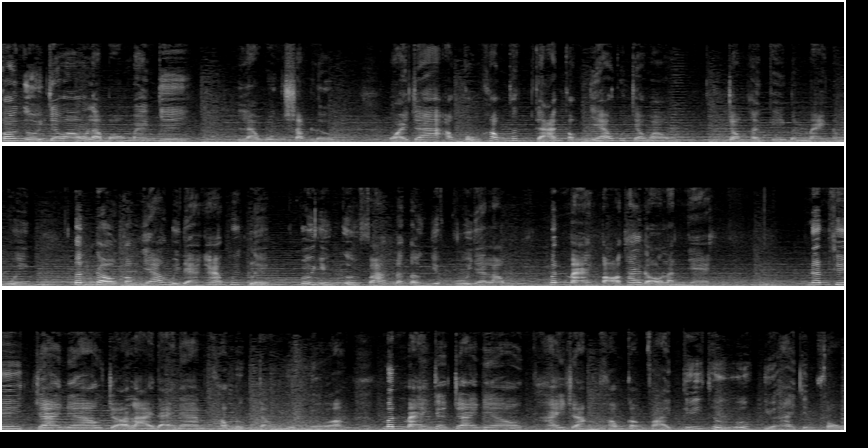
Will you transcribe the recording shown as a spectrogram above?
Coi người châu Âu là bọn mang di, là quân xâm lược. Ngoài ra, ông cũng không thích cả công giáo của châu Âu. Trong thời kỳ Minh Mạng nắm quyền, tín đồ công giáo bị đàn áp quyết liệt với những người Pháp đã từng giúp vua Gia Long. Minh Mạng tỏ thái độ lạnh nhạt, nên khi Chinese trở lại Đại Nam không được trọng dụng nữa. Minh mạng cho Chinese hay rằng không cần phải ký thương ước giữa hai chính phủ.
